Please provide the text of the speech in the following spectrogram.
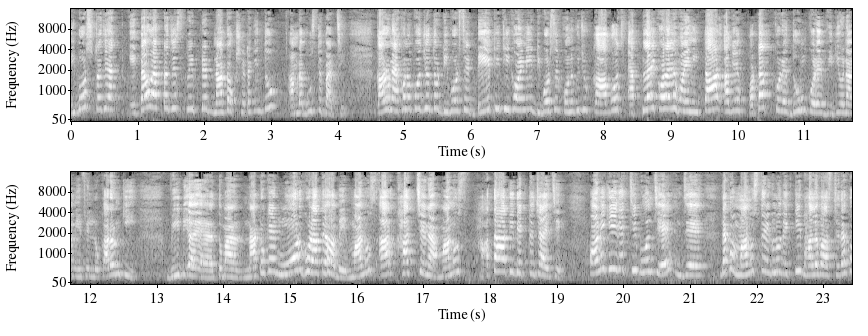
ডিভোর্সটা যে এটাও একটা যে স্ক্রিপ্টেড নাটক, সেটা কিন্তু আমরা বুঝতে পারছি। কারণ এখনও পর্যন্ত ডিভোর্সের ডেটই ঠিক হয়নি ডিভোর্সের কোনো কিছু কাগজ অ্যাপ্লাই করাই হয়নি। তার আগে হঠাৎ করে দুম করে ভিডিও নামিয়ে ফেলল। কারণ কি? তোমার নাটকের মোড় ঘোরাতে হবে। মানুষ আর খাচ্ছে না। মানুষ হাতাহাতি দেখতে চাইছে। অনেকেই দেখছি বলছে যে, দেখো, মানুষ তো এগুলো দেখতেই ভালোবাসছে। দেখো,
